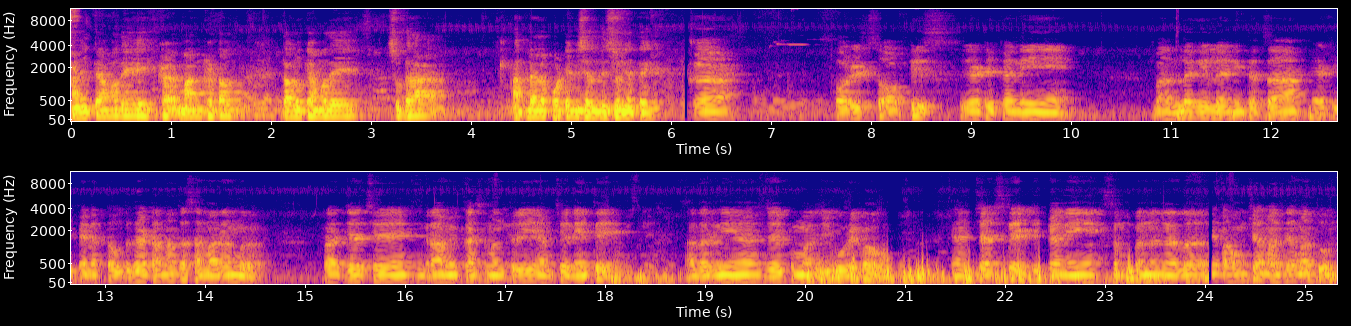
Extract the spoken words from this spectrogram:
आणि त्यामध्ये ख- मानखटाव तालुक्यामध्ये सुद्धा आपल्याला पोटेन्शियल दिसून येते. फॉरेस्टचं ऑफिस या ठिकाणी बांधलं गेलं आणि त्याचा या ठिकाणी आता उद्घाटनाचा समारंभ राज्याचे ग्रामविकास मंत्री आमचे नेते आदरणीय जयकुमारजी गोरेभाऊ यांच्या हस्ते या ठिकाणी संपन्न झालं. भाऊंच्या माध्यमातून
